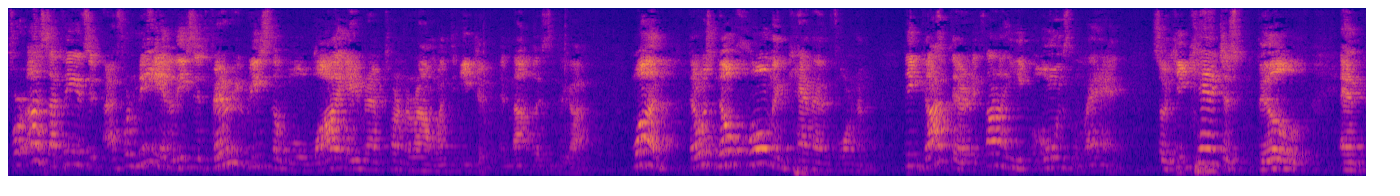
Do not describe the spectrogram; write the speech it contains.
for us, I think it's, uh, for me at least, it's very reasonable why Abraham turned around went to Egypt and not listened to God. One, there was no home in Canaan for him. He got there, it's not like he owns land. So he can't just build and,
